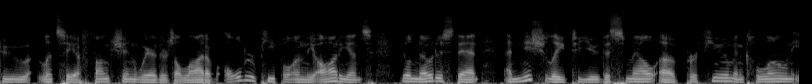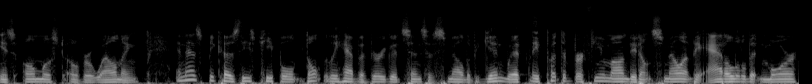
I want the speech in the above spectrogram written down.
to, let's say, a function where there's a lot of older people in the audience, you'll notice that initially to you the smell of perfume and cologne is almost overwhelming. And that's because these people don't really have a very good sense of smell to begin with. They put the perfume on, they don't smell it, they add a little bit more,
